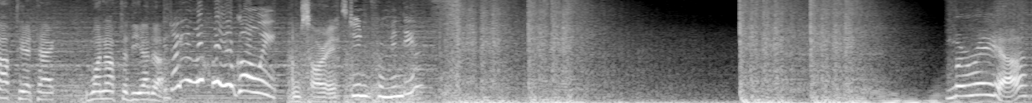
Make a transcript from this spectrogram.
after attack, one after the other. Don't you look where you're going? I'm sorry. Student from India? Maria,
